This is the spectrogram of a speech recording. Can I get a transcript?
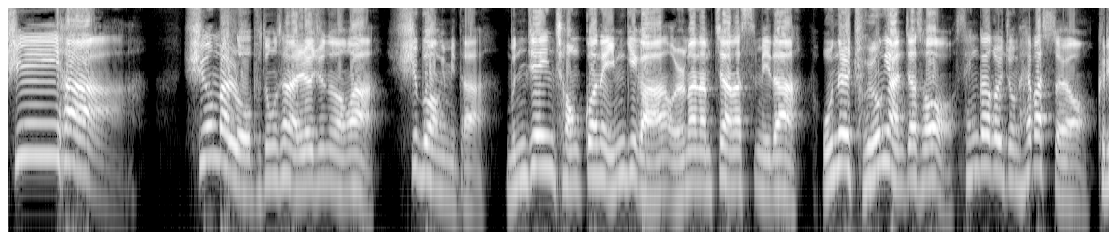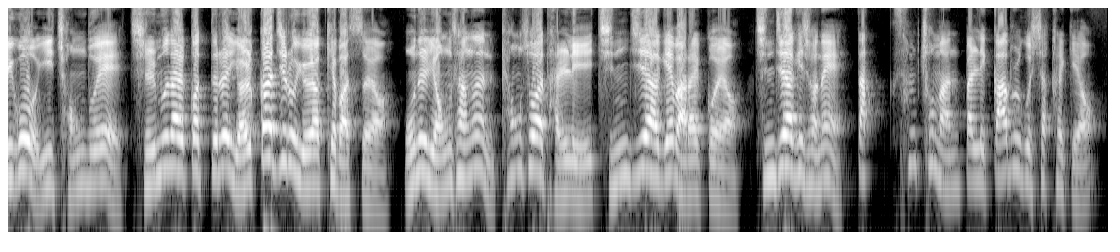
쉬하! 쉬운 말로 부동산 알려주는 영화 쉬부엉입니다. 문재인 정권의 임기가 얼마 남지 않았습니다. 오늘 조용히 앉아서 생각을 좀 해봤어요. 그리고 이 정부에 질문할 것들을 10가지로 요약해봤어요. 오늘 영상은 평소와 달리 진지하게 말할 거예요. 진지하기 전에 딱 3초만 빨리 까불고 시작할게요.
